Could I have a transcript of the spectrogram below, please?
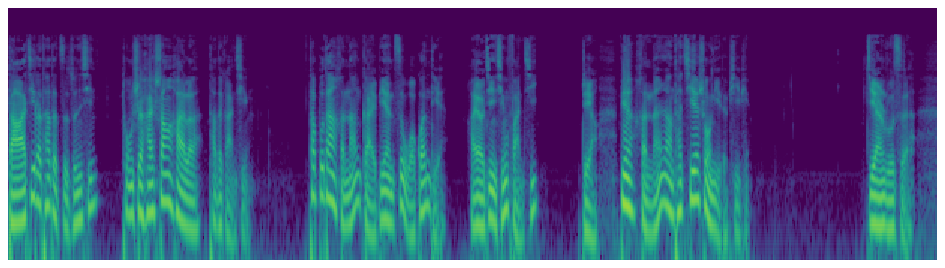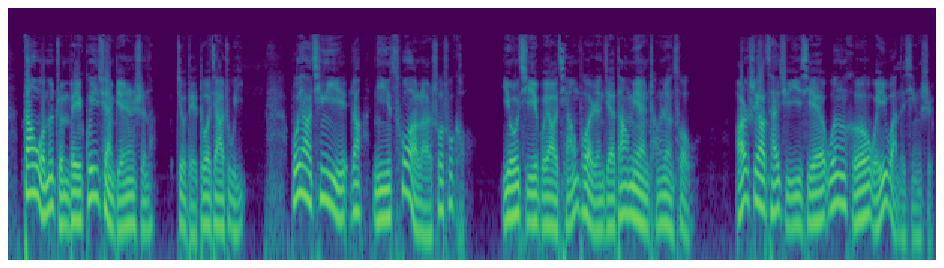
打击了他的自尊心。同时还伤害了他的感情，他不但很难改变自我观点，还要进行反击，这样便很难让他接受你的批评。既然如此，当我们准备规劝别人时呢，就得多加注意，不要轻易让你错了说出口，尤其不要强迫人家当面承认错误，而是要采取一些温和委婉的形式，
